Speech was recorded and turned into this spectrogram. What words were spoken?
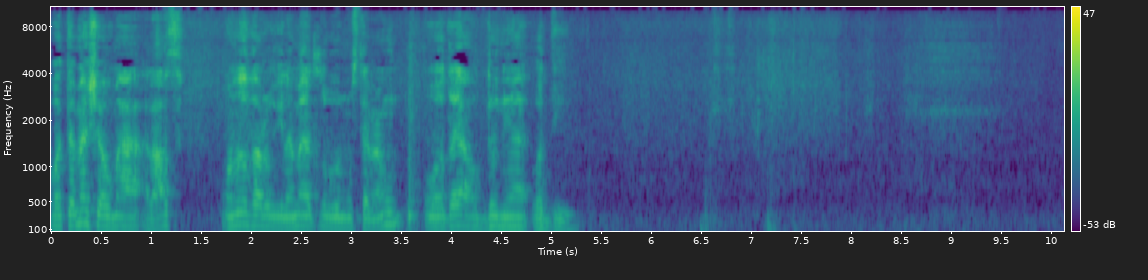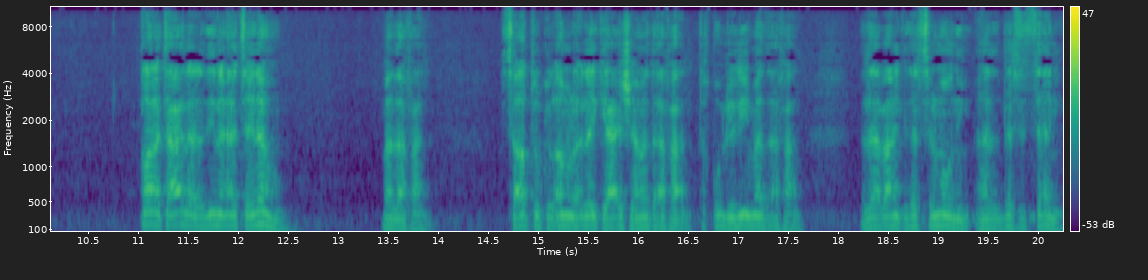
وتماشوا مع العصر ونظروا إلى ما يطلبه المستمعون وضيعوا الدنيا والدين. قال تعالى الذين آتيناهم ماذا أفعل؟ سأترك الأمر إليك يا عائشة ماذا أفعل؟ تقول لي ماذا أفعل؟ ذهب عنك درس المغني هذا الدرس الثاني.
